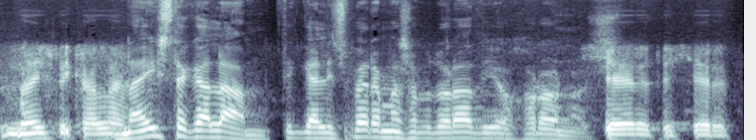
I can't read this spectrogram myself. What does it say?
Να είστε καλά. Να είστε καλά. Την καλησπέρα μας από το Ράδιο Χρόνος. Χαίρετε, χαίρετε.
